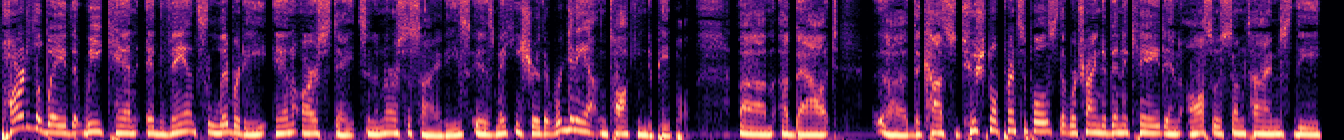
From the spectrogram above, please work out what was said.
part of the way that we can advance liberty in our states and in our societies is making sure that we're getting out and talking to people um, about uh, the constitutional principles that we're trying to vindicate, and also sometimes the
